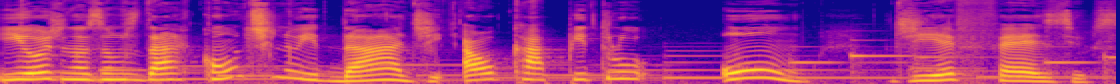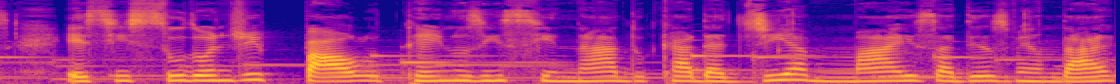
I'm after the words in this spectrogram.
e hoje nós vamos dar continuidade ao capítulo 1 de Efésios, esse estudo onde Paulo tem nos ensinado cada dia mais a desvendar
